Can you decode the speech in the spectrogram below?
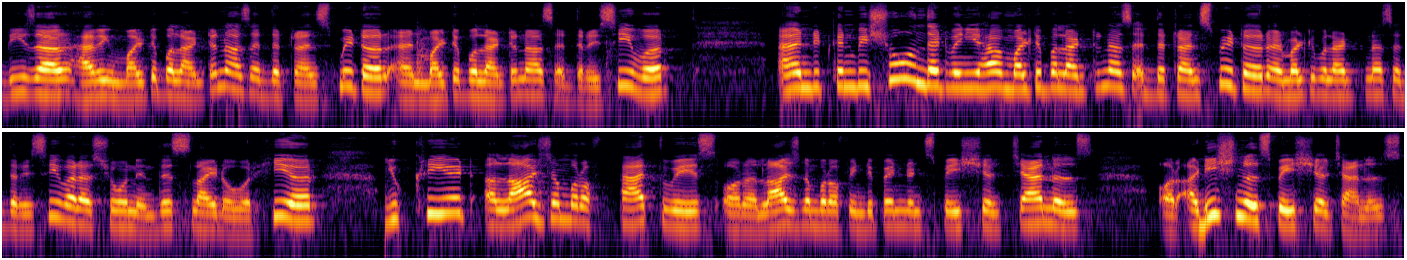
these are having multiple antennas at the transmitter and multiple antennas at the receiver and it can be shown that when you have multiple antennas at the transmitter and multiple antennas at the receiver as shown in this slide over here, you create a large number of pathways or a large number of independent spatial channels or additional spatial channels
